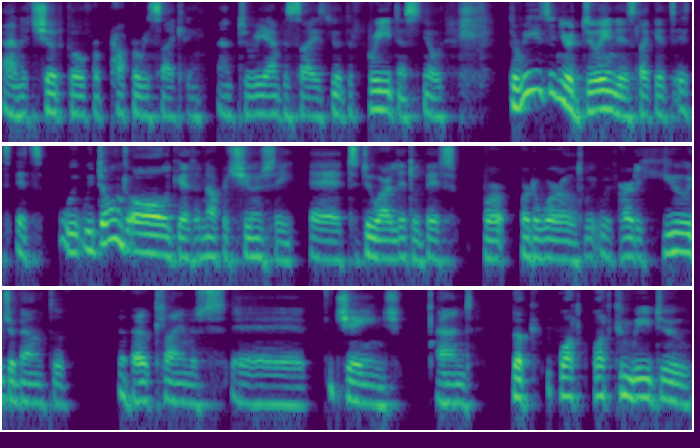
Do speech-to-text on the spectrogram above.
and it should go for proper recycling. And to re-emphasize, you know, the freedness. You know, the reason you're doing this, like it's it's it's we, we don't all get an opportunity uh, to do our little bit for for the world. We, we've heard a huge amount of about climate uh, change and look what what can we do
